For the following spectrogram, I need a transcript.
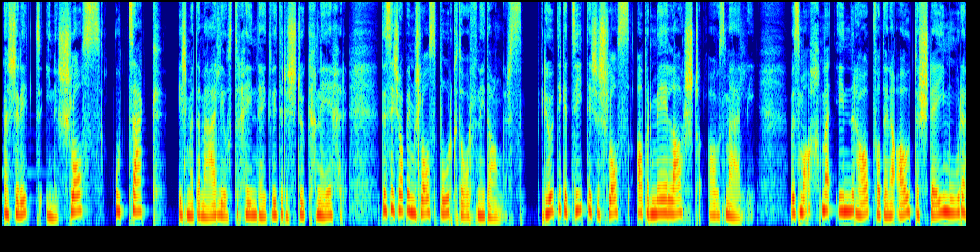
Ein Schritt in ein Schloss und zack, ist man den Märchen aus der Kindheit wieder ein Stück näher. Das ist auch beim Schloss Burgdorf nicht anders. In der heutigen Zeit ist ein Schloss aber mehr Last als Märchen. Was macht man innerhalb von diesen alten Steinmauern,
